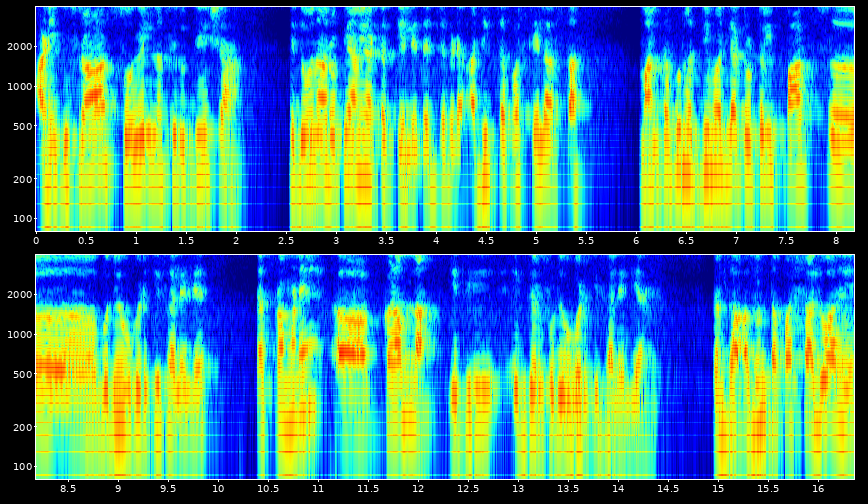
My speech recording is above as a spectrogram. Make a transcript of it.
आणि दुसरा सोहेल नसीरुद्दीन शाह हे दोन आरोपी आम्ही अटक केले. त्यांच्याकडे अधिक तपास केला असता मानकापूर हद्दीमधल्या टोटल पाच गुन्हे उघडकीस आलेले आहेत. त्याचप्रमाणे कळमना येथील एक घरफोडी उघडकीस आलेली आहे. त्यांचा अजून तपास चालू आहे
